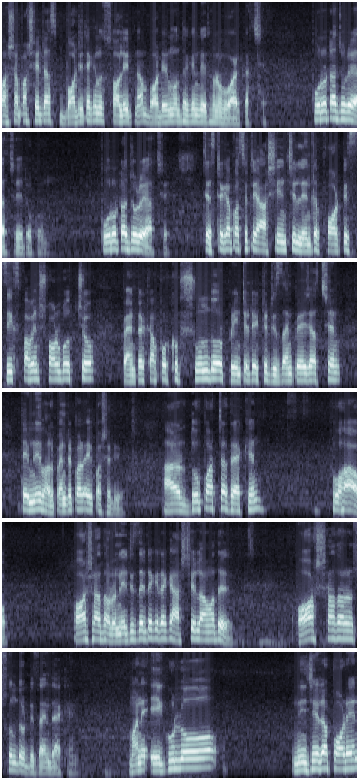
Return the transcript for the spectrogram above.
পাশাপাশি এটা বডিটা কিন্তু সলিড না বডির মধ্যে কিন্তু এই ধরনের ওয়ার্ক আছে। পুরোটা জুড়ে আছে এরকম। পুরোটা জুড়ে আছে। চেস্টের ক্যাপাসিটি আশি ইঞ্চি লেন্থে ফর্টি সিক্স পাবেন সর্বোচ্চ। প্যান্টের কাপড় খুব সুন্দর প্রিন্টেড একটি ডিজাইন পেয়ে যাচ্ছেন। তেমনি ভালো, প্যান্টের পর এই পাশে দিও। আর দোপাটটা দেখেন ওয়াও অসাধারণ। এই ডিজাইনটা কি এটাকে আসছিল আমাদের? অসাধারণ সুন্দর ডিজাইন দেখেন। মানে এগুলো নিজেরা পড়েন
